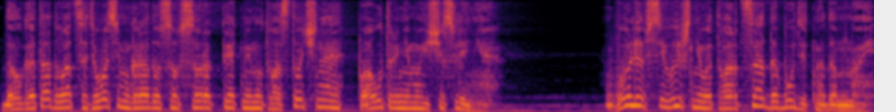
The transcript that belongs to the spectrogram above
Долгота 28 градусов 45 минут восточная по утреннему исчислению. Воля Всевышнего Творца да будет надо мной.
